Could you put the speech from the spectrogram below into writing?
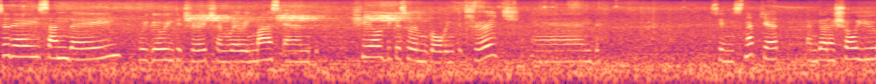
Today, Sunday, we're going to church. I'm wearing mask and shield because I'm going to church. And since not yet, I'm gonna show you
